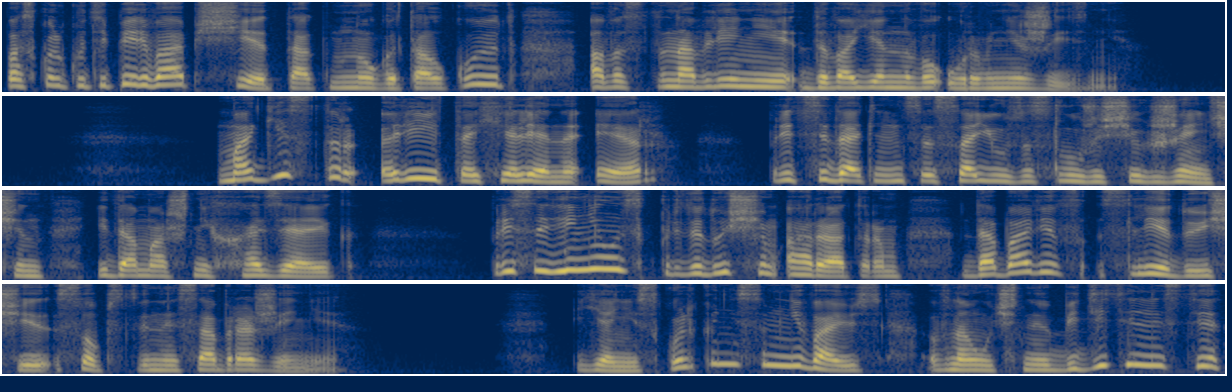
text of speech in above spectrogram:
поскольку теперь вообще так много толкуют о восстановлении довоенного уровня жизни. Магистр Рита Хелена Р., председательница Союза служащих женщин и домашних хозяек, присоединилась к предыдущим ораторам, добавив следующие собственные соображения. Я нисколько не сомневаюсь в научной убедительности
